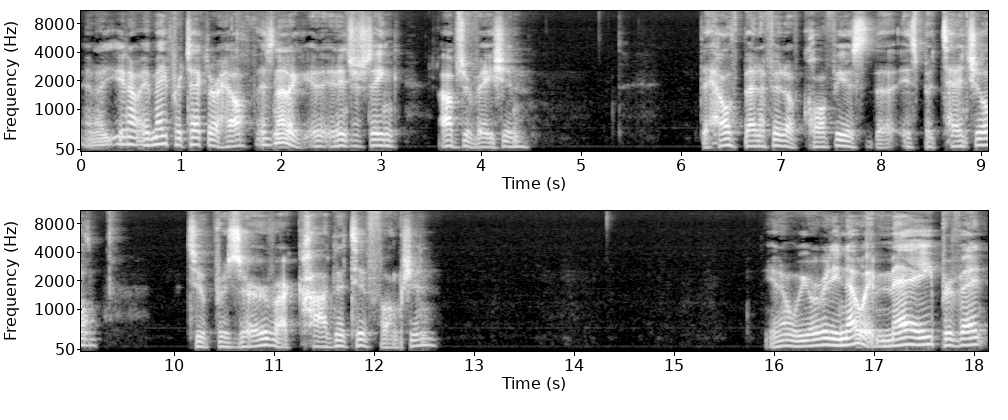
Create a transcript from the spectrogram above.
and uh, you know it may protect our health. Isn't that a, an interesting observation? The health benefit of coffee is the its potential to preserve our cognitive function. You know, we already know it may prevent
